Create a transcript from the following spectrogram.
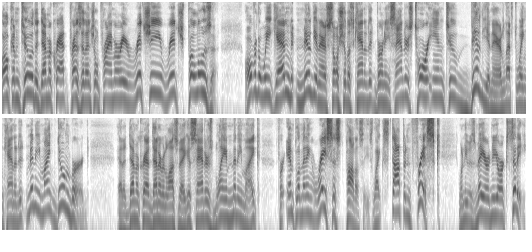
Welcome to the Democrat presidential primary, Richie Rich Palooza. Over the weekend, millionaire socialist candidate Bernie Sanders tore into billionaire left wing candidate Mini Mike Bloomberg. At a Democrat dinner in Las Vegas, Sanders blamed Mini Mike for implementing racist policies like stop and frisk when he was mayor of New York City.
